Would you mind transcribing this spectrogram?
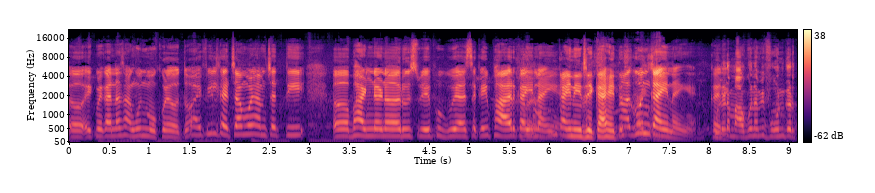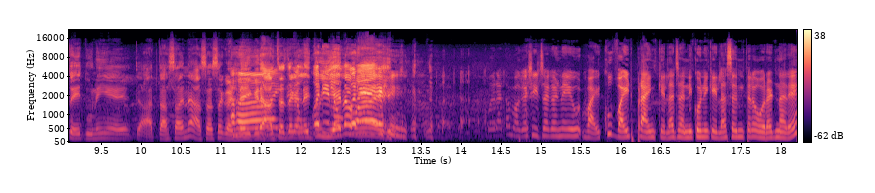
अं, एकमेकांना सांगून मोकळे होतो. आय फील त्याच्यामुळे आमच्यात ती अं, भांडणं रुसवे फुगवे असं काही फार काही नाही काही नाही जे काय आहे ते मागून काही नाहीये. उलट मागून आम्ही फोन करतोय तू नाही आहे तर आता असं आहे ना असं असं घडलंय इकडे हा, असं असं इकडे घडलंय. लवकर तू ये, ये ना लवकर बाय. ये. बरं आता मगाशी हिच्याकडनं वाई खूप वाईट प्रँक केला ज्यांनी कोणी केला असेल मी त्याला ओरडणार आहे.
